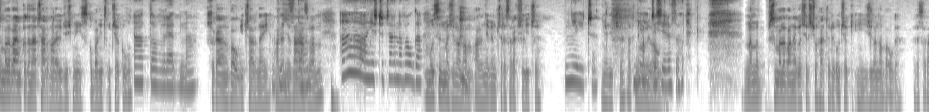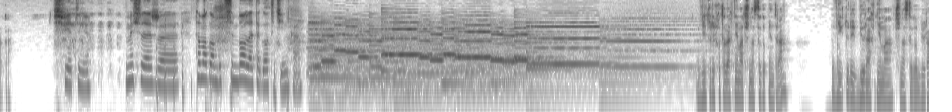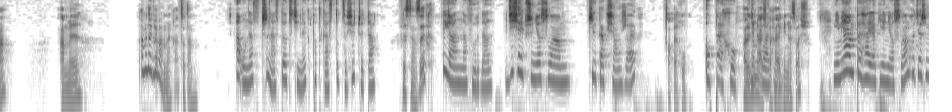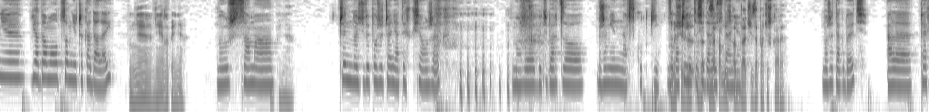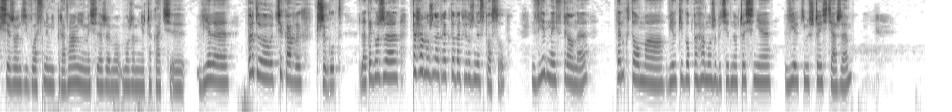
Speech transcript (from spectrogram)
Przemalowałem kota na czarno, ale gdzieś mi skubaniec uciekł. A to wredna. Szukałem wołgi czarnej, ale nie znalazłem. A, jeszcze czarna wołga. Mój syn ma zieloną, ale nie wiem, czy resorak się liczy. Nie liczy. Nie liczy? No to nie, Nie, mamy liczy wołgi. się resorek. Mamy przymalowanego sierściucha, który uciekł i zieloną wołgę resoraka. Świetnie. Myślę, że to mogą być symbole tego odcinka. W niektórych hotelach nie ma 13 piętra, w niektórych biurach nie ma 13 biura, a my... A my nagrywamy. A co tam? A u nas trzynasty odcinek podcastu Co się czyta. Krystian Zych? I Joanna Furdal. Dzisiaj przyniosłam kilka książek O pechu. o pechu. Ale nie miałaś pecha, jak je niosłaś? Nie miałam pecha, jak je niosłam, chociaż nie wiadomo, co mnie czeka dalej, Nie, nie, lepiej nie. bo już sama. Czynność wypożyczenia tych książek może być bardzo brzemienna w skutki. Zobaczymy, Myślisz, co się dalej zapomnisz stanie. oddać i zapłacisz karę. Może tak być, ale pech się rządzi własnymi prawami i myślę, że mo- może mnie czekać y, wiele bardzo ciekawych przygód. Dlatego, że pecha można traktować w różny sposób. Z jednej strony, ten, kto ma wielkiego pecha, może być jednocześnie wielkim szczęściarzem.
